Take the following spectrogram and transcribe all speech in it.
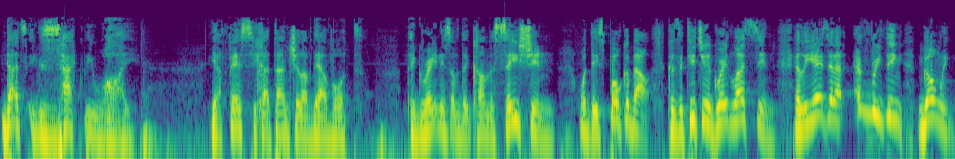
That's exactly why. Yafeh Sichatan Shel avdei Avot. The greatness of the conversation, what they spoke about, because they're teaching a great lesson. Eliezer had everything going.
